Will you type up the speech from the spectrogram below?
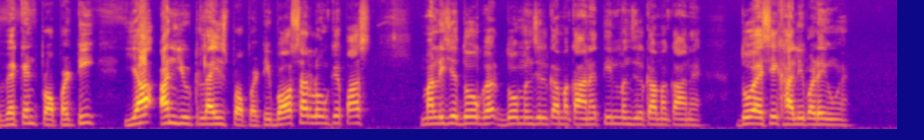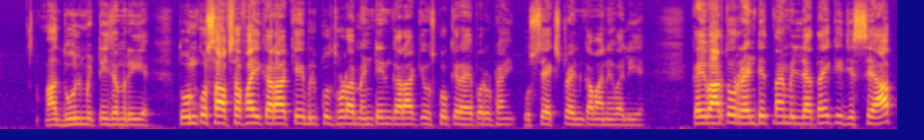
vacant property या अनयूटिलाइज प्रॉपर्टी बहुत सारे लोगों के पास, मान लीजिए दो घर, दो मंजिल का मकान है, तीन मंजिल का मकान है, दो ऐसे ही खाली पड़े हुए हैं, वहाँ धूल मिट्टी जम रही है तो उनको साफ़ सफ़ाई करा के, बिल्कुल थोड़ा मेंटेन करा के उसको किराए पर उठाएँ, उससे एक्स्ट्रा इनकम आने वाली है। कई बार तो रेंट इतना मिल जाता है कि जिससे आप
